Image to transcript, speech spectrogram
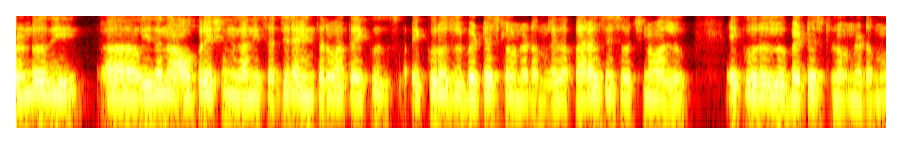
రెండోది ఏదైనా ఆపరేషన్ కానీ సర్జరీ అయిన తర్వాత ఎక్కువ ఎక్కువ రోజులు బెడ్ రెస్ట్లో ఉండడం లేదా పారాలసిస్ వచ్చిన వాళ్ళు ఎక్కువ రోజులు బెడ్ రెస్ట్లో ఉండడము.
